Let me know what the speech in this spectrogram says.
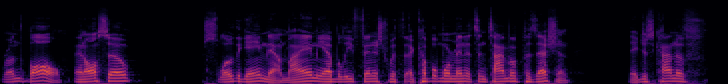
run the ball and also slow the game down. Miami, I believe, finished with a couple more minutes in time of possession. They just kind of,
